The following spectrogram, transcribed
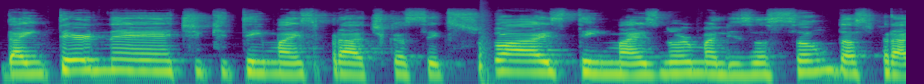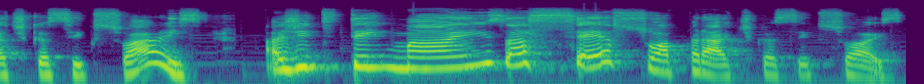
da internet, que tem mais práticas sexuais, tem mais normalização das práticas sexuais, a gente tem mais acesso a práticas sexuais.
